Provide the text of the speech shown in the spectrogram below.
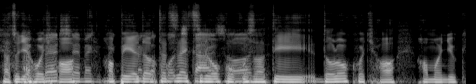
Tehát ugye, hát hogyha persze, meg, ha például, meg tehát ez egyszerű okokozati dolog, hogyha ha mondjuk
